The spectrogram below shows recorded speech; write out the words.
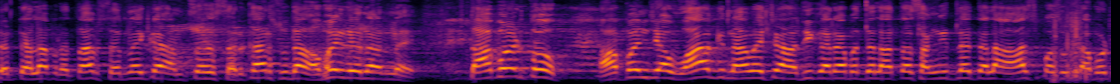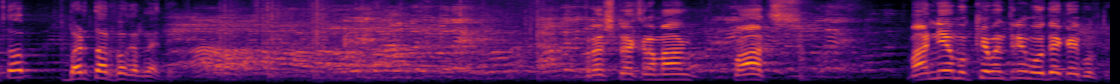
तर त्याला प्रताप सरनाईक आमचं सरकार सुद्धा अभय देणार नाही. ताबडतोब आपण ज्या वाघ नावाच्या अधिकाऱ्याबद्दल आता सांगितलं त्याला आजपासून ताबडतोब बडतर्फ करण्यात येईल. प्रश्न क्रमांक पाच. माननीय मुख्यमंत्री महोदय काय बोलतो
